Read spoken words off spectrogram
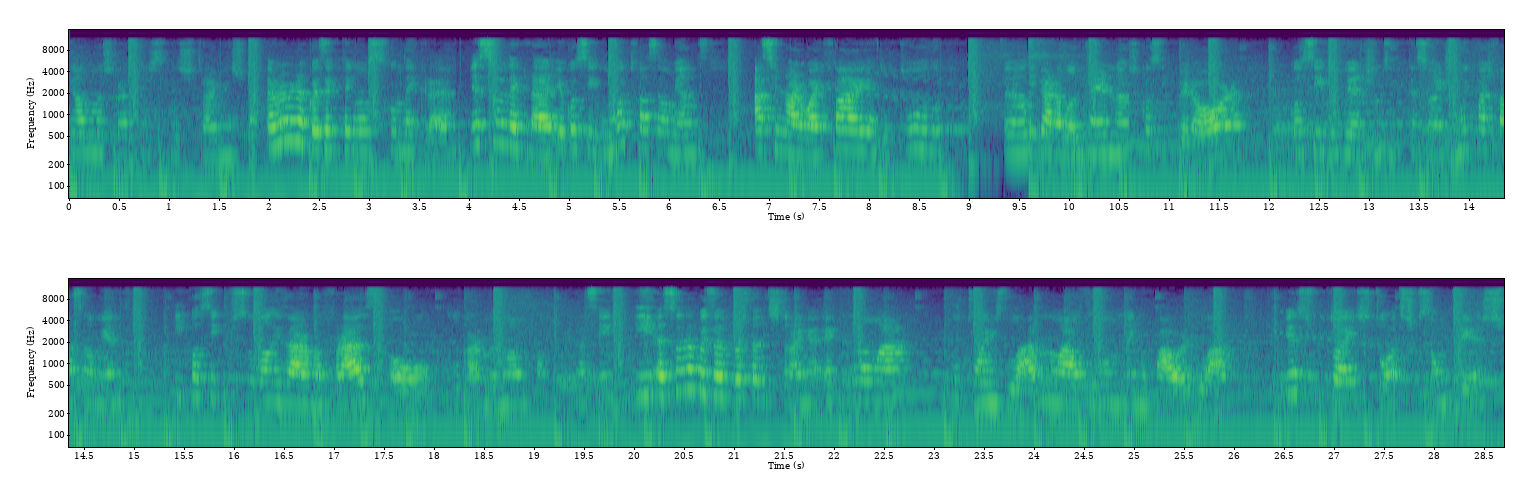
tem algumas características estranhas. A primeira coisa é que tem um segundo ecrã. Nesse segundo ecrã eu consigo muito facilmente acionar o Wi-Fi, tudo, eh, ligar a lanterna, consigo ver a hora, consigo ver as notificações muito mais facilmente e consigo personalizar uma frase ou colocar o meu nome, qualquer coisa assim. E a segunda coisa bastante estranha é que não há botões de lado, não há o volume nem o power de lado. Esses botões todos, que são três,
